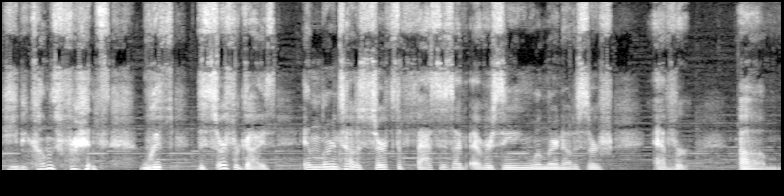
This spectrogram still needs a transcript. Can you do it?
he becomes friends with the surfer guys and learns how to surf the fastest I've ever seen one learn how to surf ever. Um,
